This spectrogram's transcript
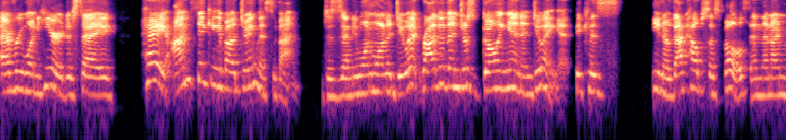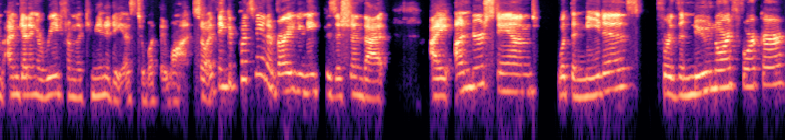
everyone here to say, hey, I'm thinking about doing this event. Does anyone want to do it? Rather than just going in and doing it, because you know that helps us both. And then I'm I'm getting a read from the community as to what they want. So I think it puts me in a very unique position that I understand what the need is for the new North Forker,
